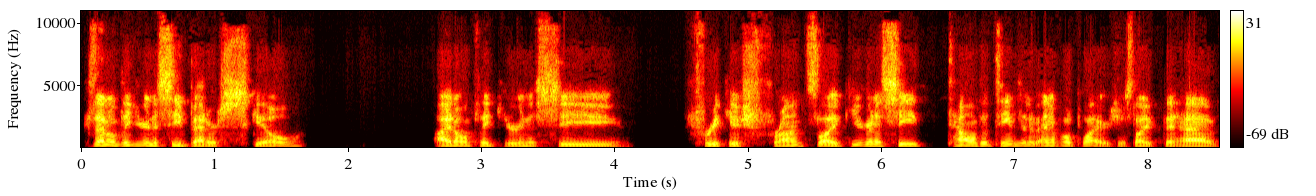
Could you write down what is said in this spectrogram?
because I don't think you're going to see better skill. I don't think you're going to see freakish fronts. Like you're going to see talented teams that have NFL players, just like they have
